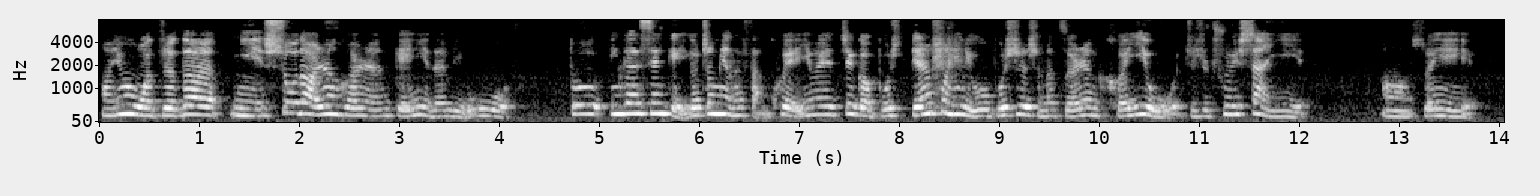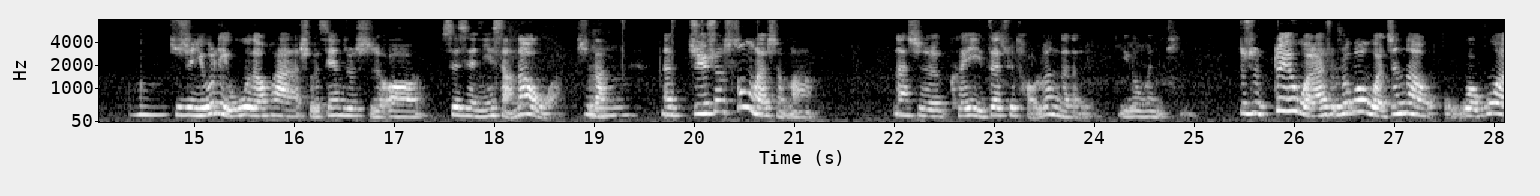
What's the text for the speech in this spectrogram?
嗯，因为我觉得你收到任何人给你的礼物，都应该先给一个正面的反馈，因为这个不是别人送你礼物，不是什么责任和义务，只是出于善意。嗯，所以，嗯，就是有礼物的话，首先就是哦，谢谢你想到我，是吧？嗯那至于说送了什么，那是可以再去讨论的一个问题。就是对于我来说，如果我真的我过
